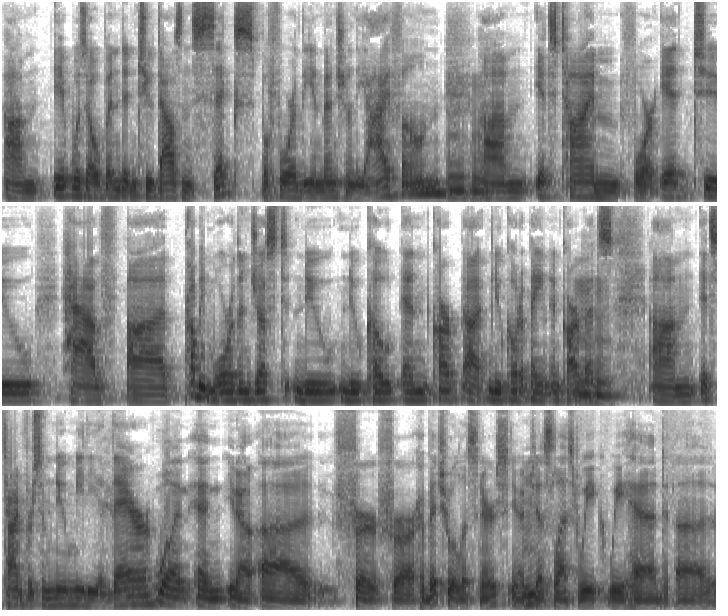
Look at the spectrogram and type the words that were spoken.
Um, it was opened in 2006 before the invention of the iPhone. Mm-hmm. Um, it's time for it to have uh, probably more than just new new coat and carp uh, new coat of paint and carpets. Mm-hmm. Um, it's time for some new media there. Well, and, and you know, uh, for for our habitual listeners, you know, mm-hmm. just last week we had. Uh,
